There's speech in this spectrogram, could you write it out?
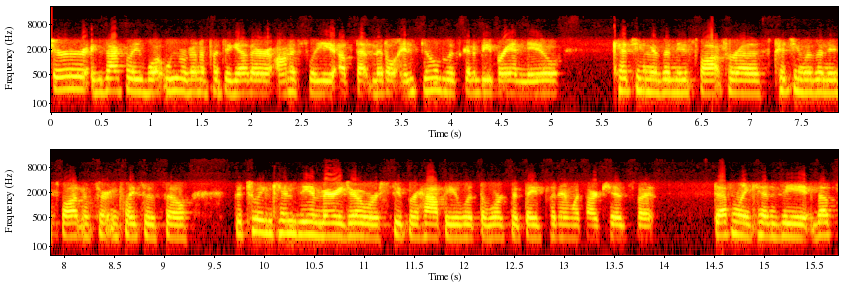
sure exactly what we were going to put together. Honestly, up that middle infield was going to be brand new. Catching is a new spot for us. Pitching was a new spot in certain places. So between Kenzie and Mary Jo, we're super happy with the work that they've put in with our kids. But definitely, Kenzie, that's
